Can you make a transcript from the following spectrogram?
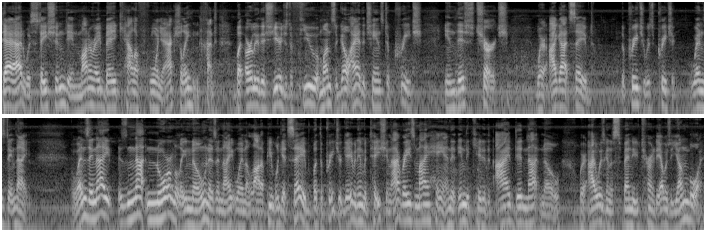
dad was stationed in Monterey Bay, California. Actually, not, but early this year, just a few months ago, I had the chance to preach in this church where I got saved. The preacher was preaching Wednesday night. Wednesday night is not normally known as a night when a lot of people get saved, but the preacher gave an invitation. I raised my hand and indicated that I did not know where I was going to spend eternity. I was a young boy.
